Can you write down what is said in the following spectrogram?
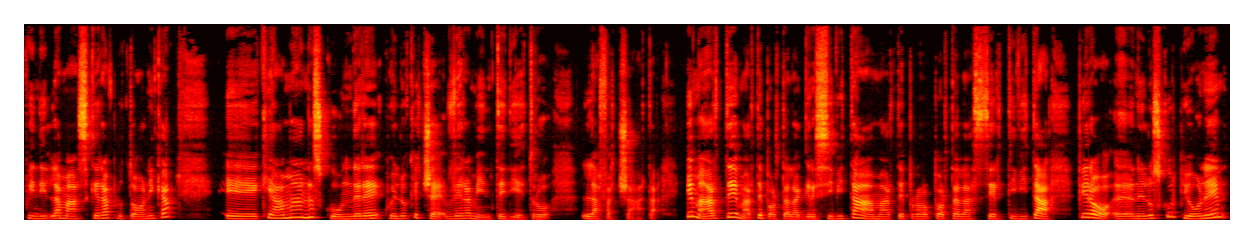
Quindi la maschera plutonica eh, che ama nascondere quello che c'è veramente dietro la facciata. E Marte, Marte porta l'aggressività, Marte pro, porta l'assertività, però eh, nello scorpione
